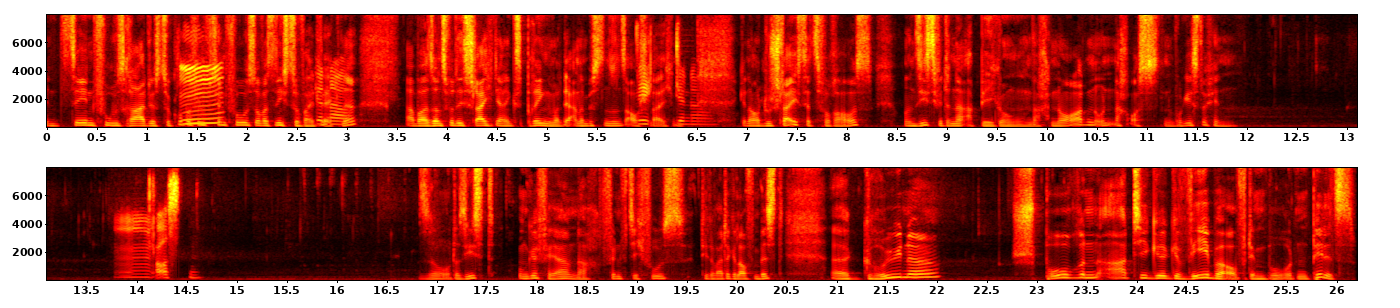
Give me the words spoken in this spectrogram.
in 10 Fuß Radius zur Gruppe, Mhm. 15 Fuß, sowas nicht so weit Genau. weg, ne? Aber sonst würde das Schleichen ja nichts bringen, weil die anderen müssten sonst auch Die- schleichen. Genau. Genau, du schleichst jetzt voraus und siehst wieder eine Abbiegung nach Norden und nach Osten. Wo gehst du hin? Mm, Osten. So, du siehst ungefähr nach 50 Fuß, die du weitergelaufen bist, äh, grüne, sporenartige Gewebe auf dem Boden. Pilz.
